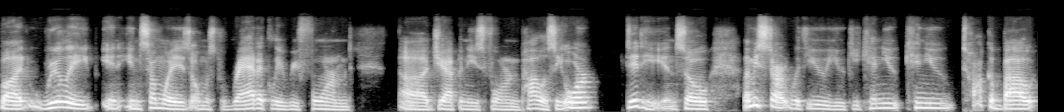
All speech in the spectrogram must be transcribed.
but really, in, in some ways, almost radically reformed uh, Japanese foreign policy, or did he? And so, let me start with you, Yuki. Can you can you talk about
